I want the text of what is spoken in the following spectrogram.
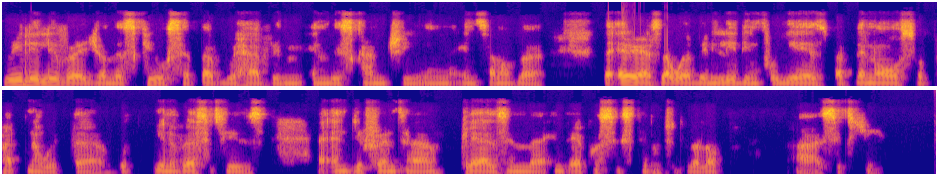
really leverage on the skill set that we have in, in this country in, in some of the, the areas that we've been leading for years, but then also partner with uh, with universities and different uh, players in the in the ecosystem to develop 6G. Uh,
